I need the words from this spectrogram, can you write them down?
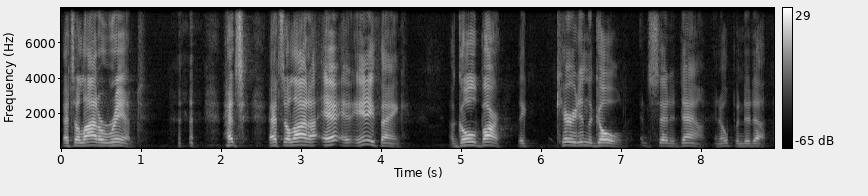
That's a lot of rent. that's, that's a lot of anything. A gold bar. They carried in the gold and set it down and opened it up.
